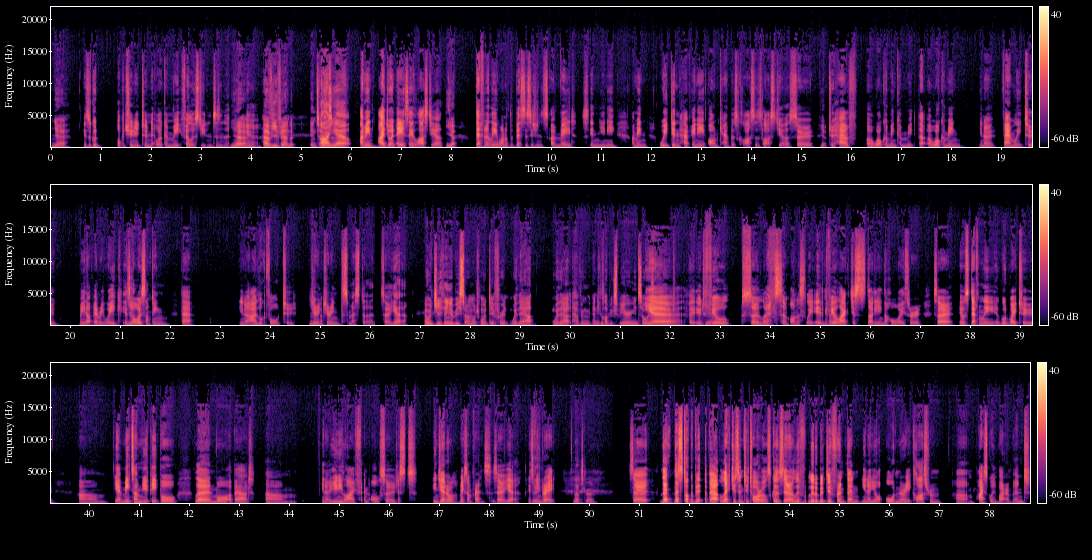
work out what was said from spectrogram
Yeah, It's a good opportunity to network and meet fellow students, isn't it? yeah. Yeah. How have you found it in Oh, terms of? yeah. I mean, I joined ASA last year. Yeah. Definitely one of the best decisions I've made in uni. I mean, we didn't have any on-campus classes last year, so Yep. to have a welcoming commit, uh, a welcoming, you know, family to meet up every week is Yep. always something that you know I looked forward to Yeah. during during the semester. And so yeah, And would you think it'd be so much more different without without having any club experience, or do you think? yeah, it- it'd yeah. feel so lonesome. Honestly, it'd Okay. feel like just studying the whole way through. So it was definitely a good way to, um, yeah, meet some new people, learn more about, um, you know, uni life, and also just in general make some friends. So yeah, it's There been great. That's great. So let, let's talk a bit about lectures and tutorials because they're a lif- little bit different than you know your ordinary classroom um, high school environment.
